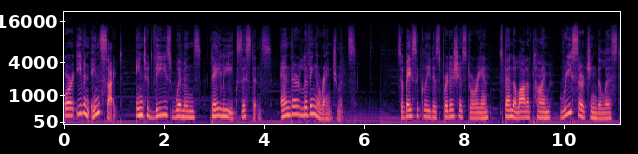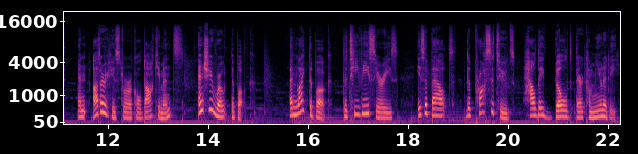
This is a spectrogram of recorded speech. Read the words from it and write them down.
or even insight into these women's daily existence and their living arrangements. So basically, this British historian spent a lot of time researching the list and other historical documents, and she wrote the book. Unlike the book, the TV series is about the prostitutes, how they build their community.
